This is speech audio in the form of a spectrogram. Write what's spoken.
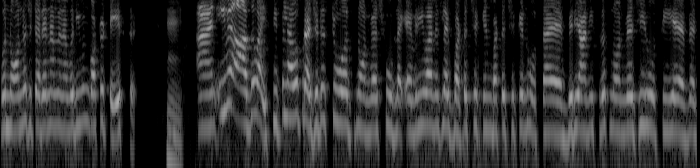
were non-vegetarian and I never even got to taste it. Hmm. And even otherwise, people have a prejudice towards non-veg food. Like everyone is like butter chicken, butter chicken hota hai, biryani sirf non-veg hi hoti hai, veg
